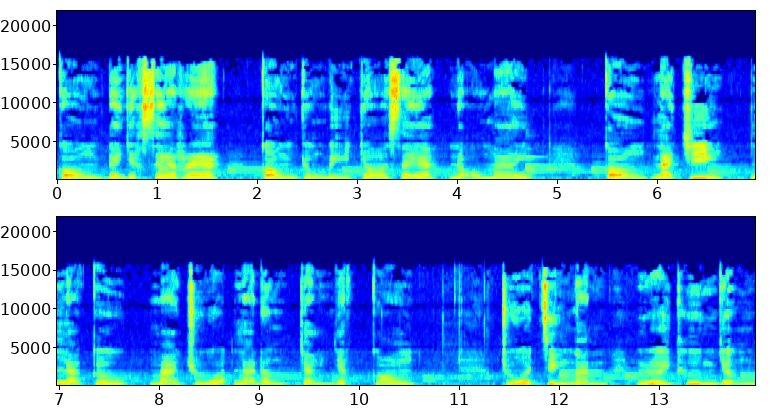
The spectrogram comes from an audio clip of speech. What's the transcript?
con đang dắt xe ra. Con chuẩn bị cho xe nổ máy. Con là chiên, là cừu mà chúa là đấng chăn dắt con chúa chiên lành, người thương dẫn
